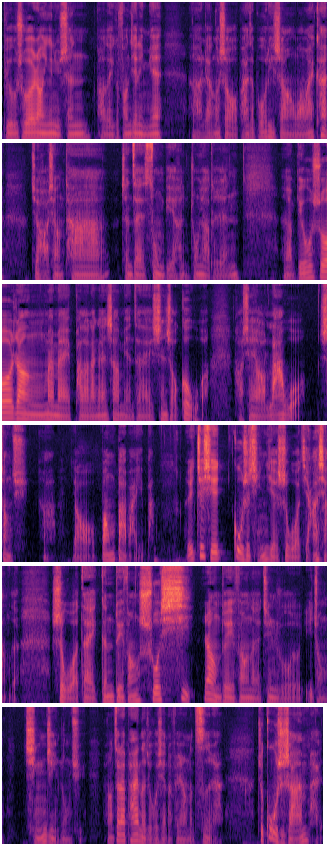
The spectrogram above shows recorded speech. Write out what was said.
比如说，让一个女生跑到一个房间里面，啊，两个手拍在玻璃上往外看，就好像她正在送别很重要的人。呃，比如说让麦麦爬到栏杆上面，再来伸手够我，好像要拉我上去，要帮爸爸一把。所以这些故事情节是我假想的。是我在跟对方说戏，让对方呢进入一种情景中去，然后再来拍呢，就会显得非常的自然。这故事是安排的，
